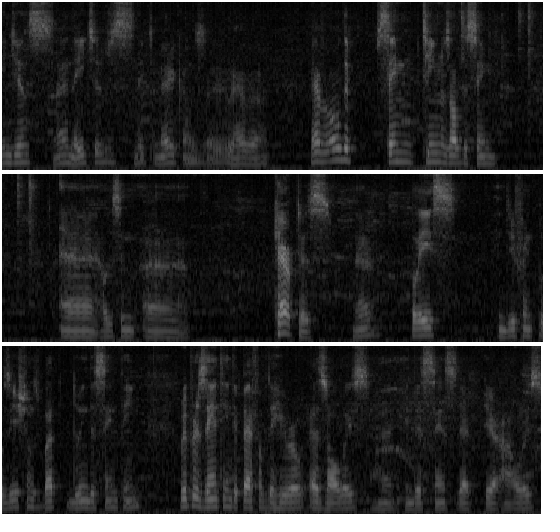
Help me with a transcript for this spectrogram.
Indians, uh, natives, Native Americans. Uh, we have uh, we have all the same teams of the same uh, of the same uh, characters, place in different positions, but doing the same thing, representing the path of the hero as always, in the sense that they are always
